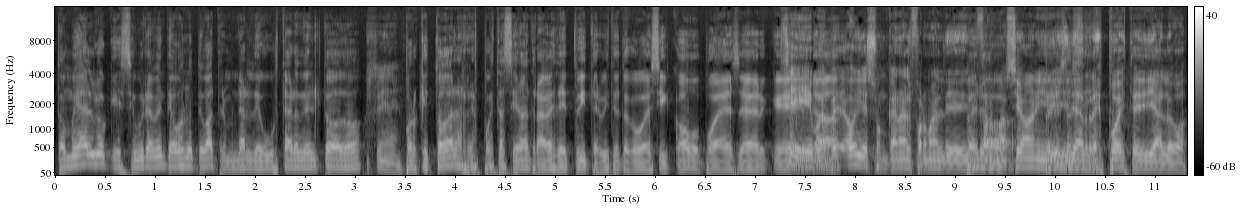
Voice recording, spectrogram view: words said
tomé algo que seguramente a vos no te va a terminar de gustar del todo, Sí. porque todas las respuestas se dieron a través de Twitter, ¿viste? Esto que vos decís, ¿cómo puede ser que.? Sí, no? bueno, pero hoy es un canal formal de Pero- información y, pero y eso de sí. respuesta y diálogo.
